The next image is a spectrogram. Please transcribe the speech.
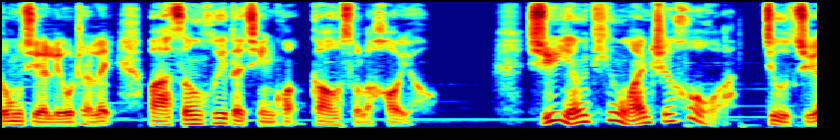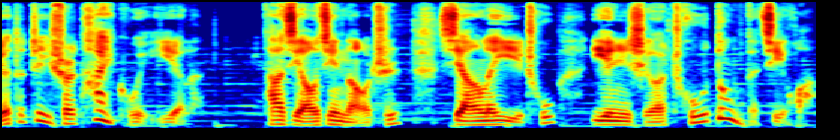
董雪流着泪把曾辉的情况告诉了好友，徐莹听完之后啊，就觉得这事儿太诡异了。她绞尽脑汁想了一出引蛇出洞的计划。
